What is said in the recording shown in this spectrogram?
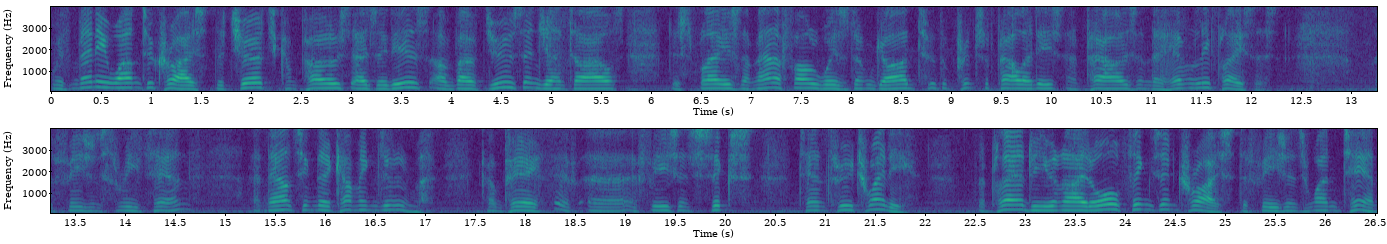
with many one to Christ, the church, composed as it is of both Jews and Gentiles, displays the manifold wisdom God to the principalities and powers in the heavenly places. Ephesians 3:10, announcing their coming doom. Compare uh, Ephesians 6:10 through 20. The plan to unite all things in Christ, Ephesians 1:10,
